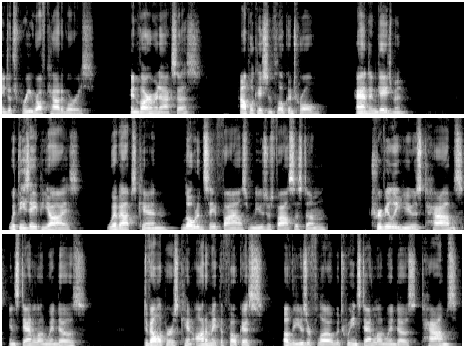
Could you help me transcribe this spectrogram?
into three rough categories environment access, application flow control, and engagement. With these APIs, Web apps can load and save files from the user's file system, trivially use tabs in standalone windows. Developers can automate the focus of the user flow between standalone windows, tabs,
